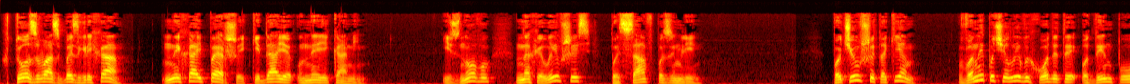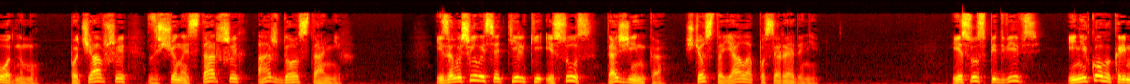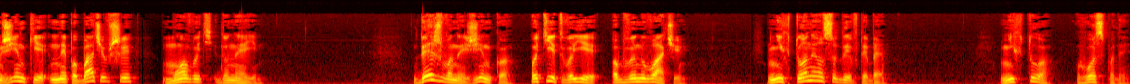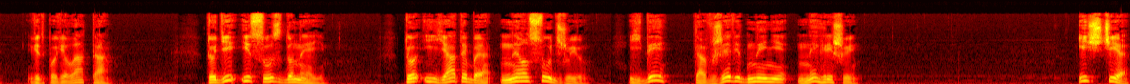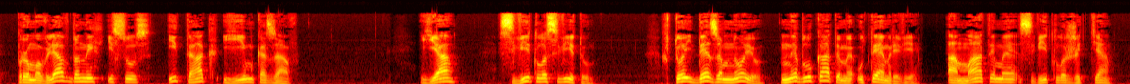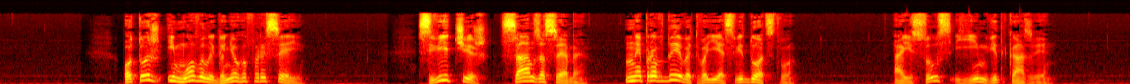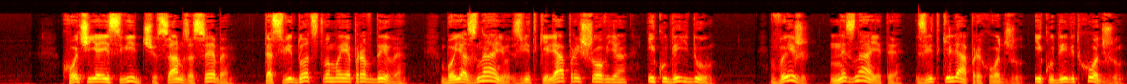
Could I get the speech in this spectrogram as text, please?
Хто з вас без гріха, нехай перший кидає у неї камінь. І знову, нахилившись, писав по землі. Почувши таке, вони почали виходити один по одному, почавши з щонайстарших аж до останніх. І залишилися тільки Ісус та жінка, що стояла посередині. Ісус підвівся і нікого, крім жінки, не побачивши, мовить до неї. Де ж вони, жінко, оті твої обвинувачі? Ніхто не осудив тебе. Ніхто, Господи, відповіла та. Тоді Ісус до неї. То і я тебе не осуджую. Йди та вже віднині не гріши. І ще промовляв до них Ісус і так їм казав Я світло світу. Хто йде за мною, не блукатиме у темряві, а матиме світло життя. Отож і мовили до нього фарисеї. Свідчи ж сам за себе, неправдиве твоє свідоцтво. А Ісус їм відказує Хоч я і свідчу сам за себе, та свідоцтво моє правдиве, бо я знаю, звідкиля прийшов я і куди йду. Ви ж не знаєте, звідкиля приходжу і куди відходжу.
